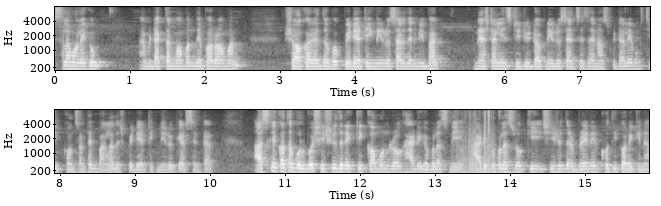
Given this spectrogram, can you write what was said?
আসসালামু আলাইকুম। আমি ডাক্তার মোহাম্মদ নেফর রহমান, সহকারী অধ্যাপক, পেডিয়াট্রিক নিউরোসার্জারি বিভাগ, national institute of neurosciences and hospital এবং chief consultant, Bangladesh paediatric neuro care centre. আজকে কথা বলব শিশুদের একটি কমন রোগ হার্ডিকোপ্যালাস নিয়ে। হার্ডিকোপ্যালাস রোগ কি শিশুদের ব্রেনের ক্ষতি করে কিনা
